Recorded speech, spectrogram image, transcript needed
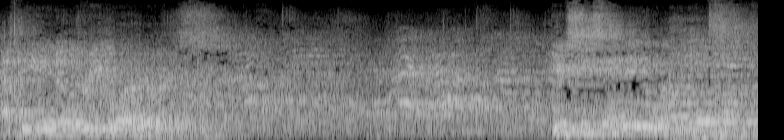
at the end of three quarters. UC San Diego.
